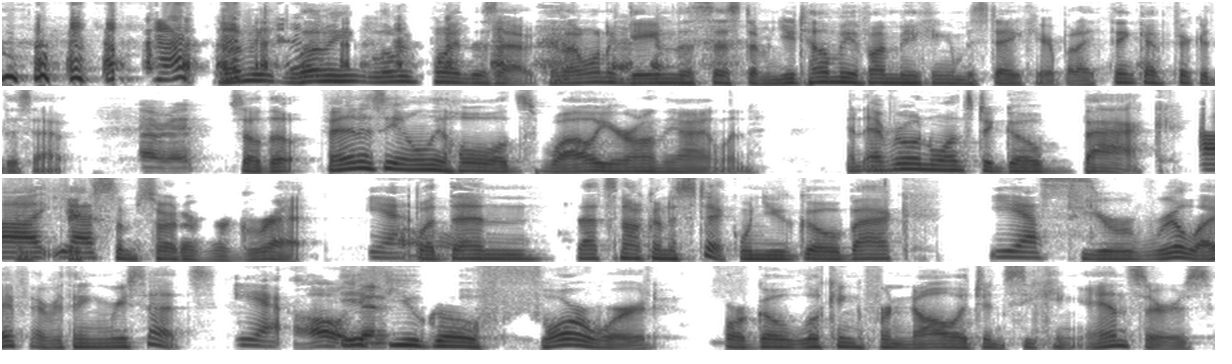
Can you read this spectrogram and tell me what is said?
let me let me let me point this out because I want to game the system, and you tell me if I'm making a mistake here. But I think I've figured this out. All right. So the fantasy only holds while you're on the island, and everyone wants to go back Uh, and fix yes. some sort of regret. Yeah. But Oh. then that's not going to stick. When you go back Yes. to your real life, everything resets. yeah. Oh, if then you go forward or go looking for knowledge and seeking answers,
